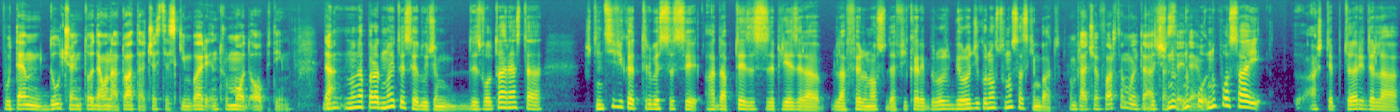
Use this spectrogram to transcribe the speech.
putem duce întotdeauna toate aceste schimbări într-un mod optim. Da? Nu, nu neapărat noi trebuie să ducem. Dezvoltarea asta științifică trebuie să se adapteze, să se plieze la, la felul nostru de a fi, care biologicul nostru nu s-a schimbat. Îmi place foarte mult deci această nu, idee. Nu, po- nu poți să ai așteptări de la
